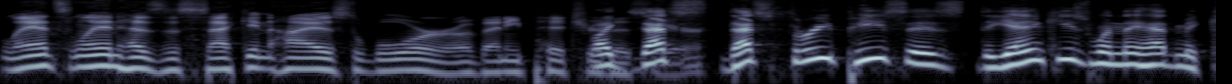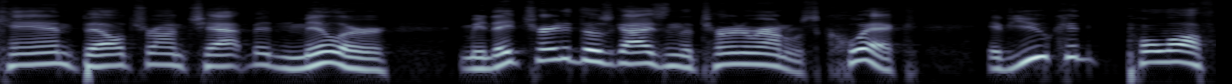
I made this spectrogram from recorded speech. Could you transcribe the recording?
Lance Lynn has the second highest WAR of any pitcher Like this that's year. that's three pieces. The Yankees when they had McCann, Beltran, Chapman, Miller, I mean, they traded those guys and the turnaround was quick. If you could pull off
